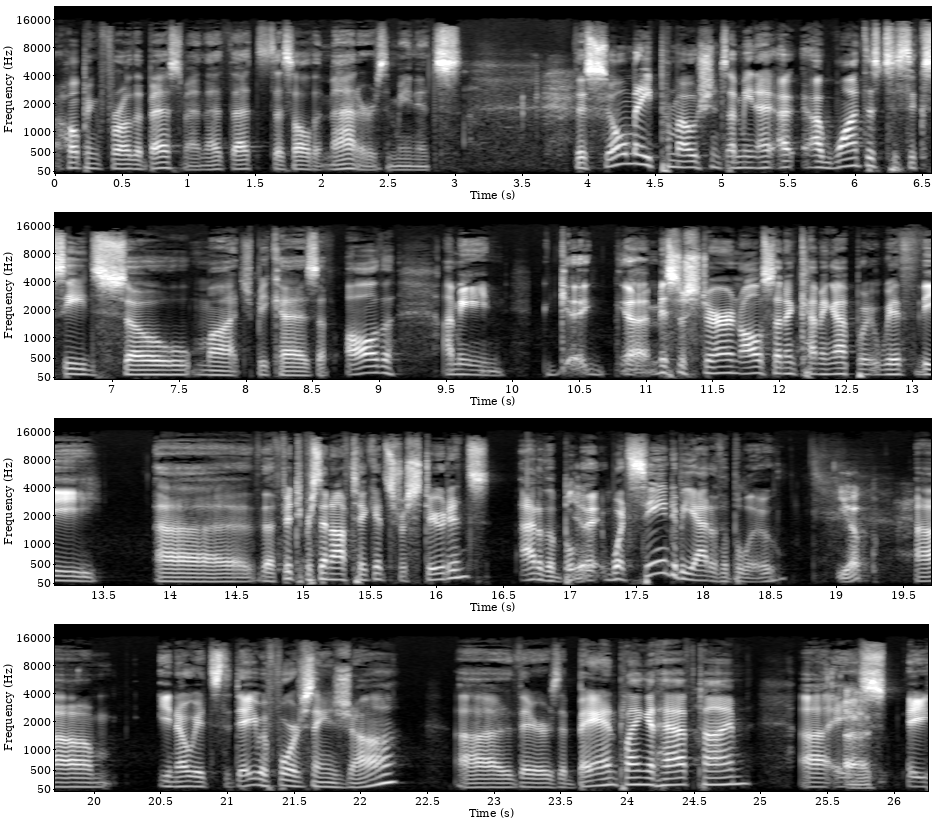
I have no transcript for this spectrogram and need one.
hoping for all the best, man. That that's that's all that matters. I mean, it's there's so many promotions. I mean, I I, I want this to succeed so much because of all the. I mean, uh, Mr. Stern all of a sudden coming up with, with the uh the fifty percent off tickets for students out of the blue. Yep. What seemed to be out of the blue. Yep. Um, you know, it's the day before Saint Jean. Uh, there's a band playing at halftime. Uh, a s- a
